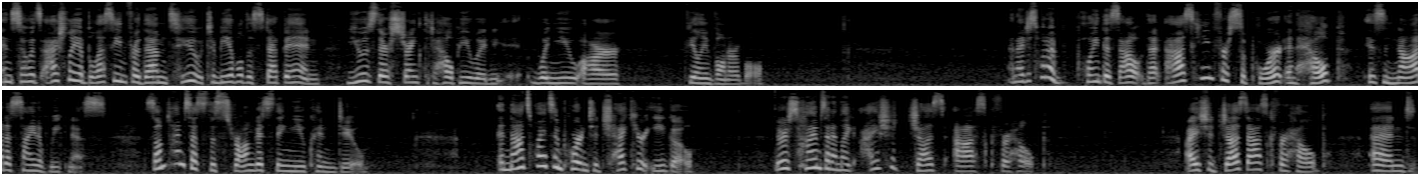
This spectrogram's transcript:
and so it's actually a blessing for them too to be able to step in, use their strength to help you when, when you are feeling vulnerable. And I just want to point this out that asking for support and help is not a sign of weakness. Sometimes that's the strongest thing you can do. And that's why it's important to check your ego. There's times that I'm like, I should just ask for help. I should just ask for help. And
